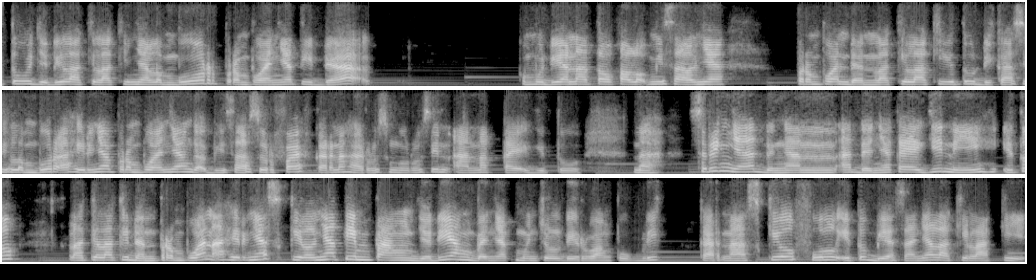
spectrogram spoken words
gitu jadi laki-lakinya lembur perempuannya tidak kemudian atau kalau misalnya perempuan dan laki-laki itu dikasih lembur akhirnya perempuannya nggak bisa survive karena harus ngurusin anak kayak gitu nah seringnya dengan adanya kayak gini itu laki-laki dan perempuan akhirnya skillnya timpang. Jadi yang banyak muncul di ruang publik karena skillful itu biasanya laki-laki.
